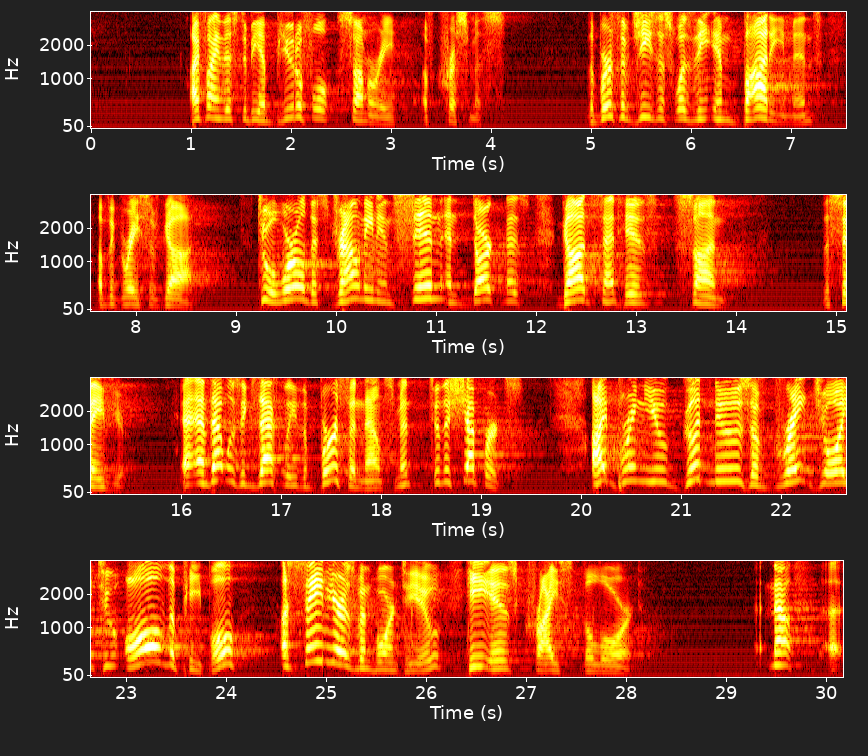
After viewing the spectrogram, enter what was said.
I find this to be a beautiful summary of Christmas. The birth of Jesus was the embodiment of the grace of God. To a world that's drowning in sin and darkness, God sent his Son, the Savior. And that was exactly the birth announcement to the shepherds. I bring you good news of great joy to all the people. A Savior has been born to you. He is Christ the Lord. Now, uh,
